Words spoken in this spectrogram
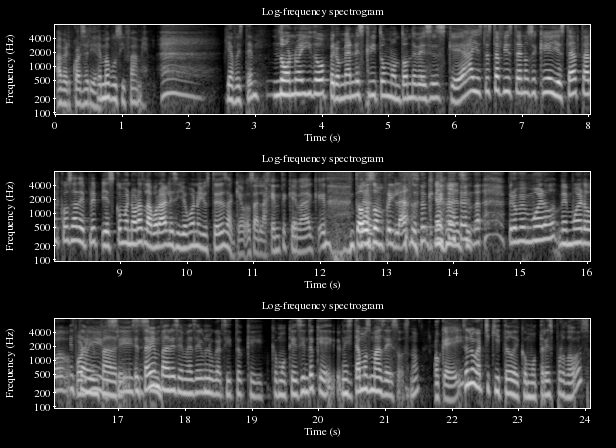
A ver, ¿cuál Se sería? llama Busifame. ¿Ya fuiste? No, no he ido, pero me han escrito un montón de veces que, ay, está esta fiesta de no sé qué, y está tal cosa de play", y es como en horas laborales, y yo, bueno, ¿y ustedes a qué? O sea, la gente que va, que todos Claro. son freelance, pero me muero, me muero Está por bien ir, padre. sí, sí, Está bien padre, se me hace un lugarcito que como que siento que necesitamos más de esos, ¿no? Ok. Es un lugar chiquito de como 3x2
